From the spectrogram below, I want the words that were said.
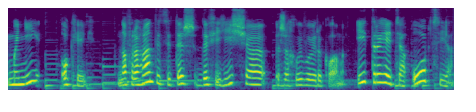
мені окей. На фрагрантиці теж дефігіща жахливої реклами. І третя опція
